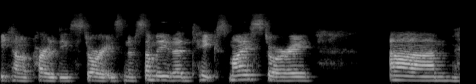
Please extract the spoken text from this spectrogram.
become a part of these stories. And if somebody then takes my story, um,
